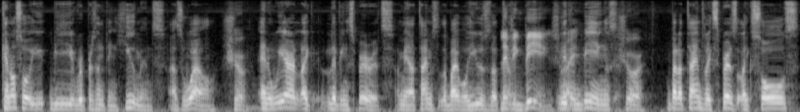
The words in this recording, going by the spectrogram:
can also be representing humans as well. Sure. And we are like living spirits. I mean, at times the Bible uses that Living beings, living right? beings. Sure. But at times, like spirits, like souls,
